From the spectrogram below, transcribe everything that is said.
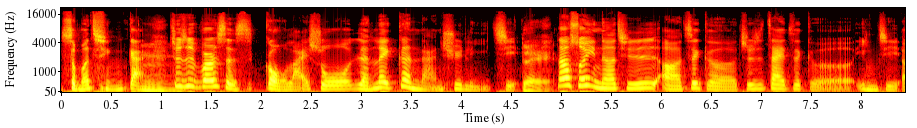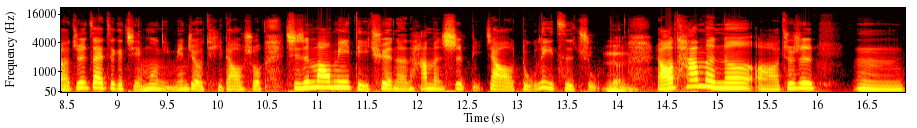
什么情感？嗯，就是 versus 狗来说，人类更难去理解。对，那所以呢，其实呃，这个就是在这个影集呃，就是在这个节目里面就有提到说，其实猫咪的确呢，他们是比较独立自主的，嗯，然后他们呢，呃，就是嗯。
